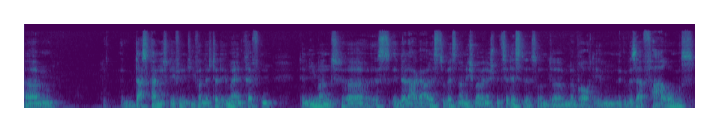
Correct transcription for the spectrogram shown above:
Ähm, das kann ich definitiv an der Stelle immer entkräften. Denn niemand äh, ist in der Lage, alles zu wissen, noch nicht mal, wenn er Spezialist ist. Und äh, man braucht eben eine gewisse Erfahrungs,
